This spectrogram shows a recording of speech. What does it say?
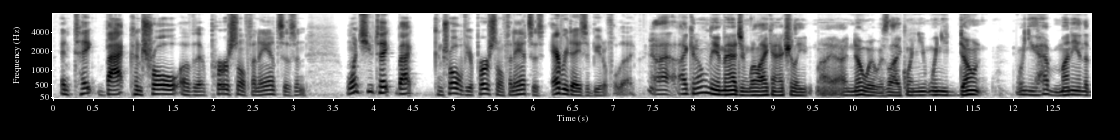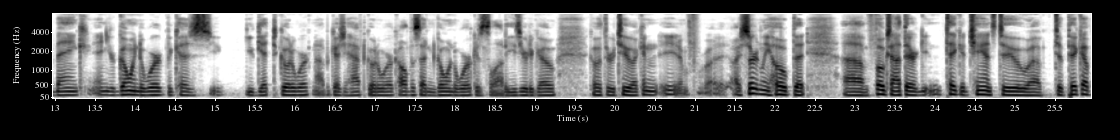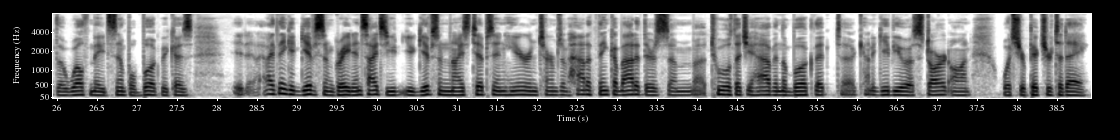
and take back control of their personal finances. And once you take back control of your personal finances, every day is a beautiful day. I, I can only imagine. Well, I can actually, I, I know what it was like when you when you don't when you have money in the bank and you're going to work because you you get to go to work, not because you have to go to work. All of a sudden, going to work is a lot easier to go go through too. I can, you know, I certainly hope that um, folks out there take a chance to uh, to pick up the Wealth Made Simple book because it, I think it gives some great insights. You, you give some nice tips in here in terms of how to think about it. There's some uh, tools that you have in the book that uh, kind of give you a start on what's your picture today.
